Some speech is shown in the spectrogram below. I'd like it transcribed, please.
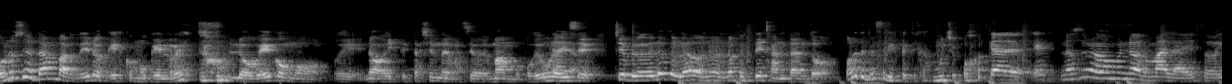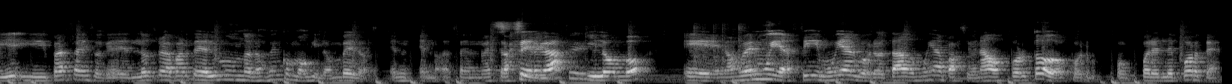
o no sea tan bardero que es como que el resto lo ve como, eh, no, te está yendo demasiado de mambo. Porque uno Claro. dice, che, pero del otro lado no, no festejan tanto. ¿O no te parece que festejas mucho? Claro, eh, nosotros vemos muy normal a eso y, y pasa eso, que en la otra parte del mundo nos ven como quilomberos. En, en- nuestra Sí, jerga, sí. quilombo, eh, nos ven muy así, muy alborotados, muy apasionados por todo, por, por, por el deporte.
